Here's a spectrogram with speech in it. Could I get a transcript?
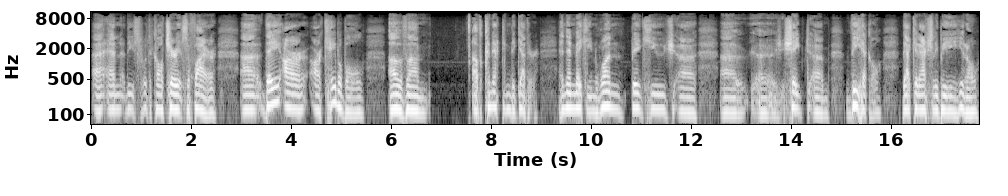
uh, and these what they call chariots of fire, uh, they are are capable of um, of connecting together and then making one big, huge, uh, uh, uh shaped um, vehicle that could actually be, you know,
